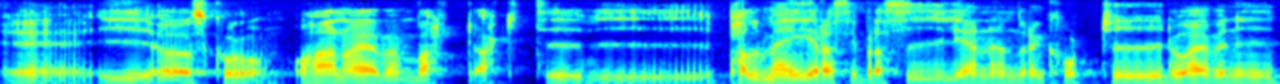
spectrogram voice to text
Eh, i ÖSK då. Och han har även varit aktiv i Palmeiras i Brasilien under en kort tid och även i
